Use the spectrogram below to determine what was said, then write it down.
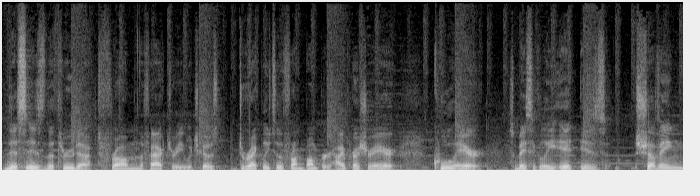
this is the through duct from the factory, which goes directly to the front bumper, high pressure air, cool air. So basically it is shoving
